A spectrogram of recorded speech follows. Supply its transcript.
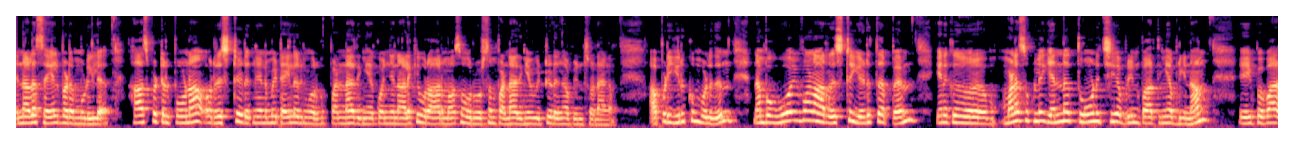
என்னால் செயல்பட முடியல. ஹாஸ்பிட்டல் போனால் ஒரு ரெஸ்ட் எடுங்க இனிமேல் டைலரிங் ஒர்க் பண்ணாதீங்க. கொஞ்ச நாளைக்கு ஒரு ஆறு மாதம் ஒரு வருஷம் பண்ணாதீங்க விட்டுடுங்க அப்படின்னு சொன்னாங்க. அப்படி இருக்கும் பொழுது நம்ம ஓய்வாக நான் ரெஸ்ட்டு எடுத்தப்ப எனக்கு மனசுக்குள்ளே என்ன தோணுச்சு அப்படின்னு பார்த்தீங்க அப்படின்னா இப்போ பா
